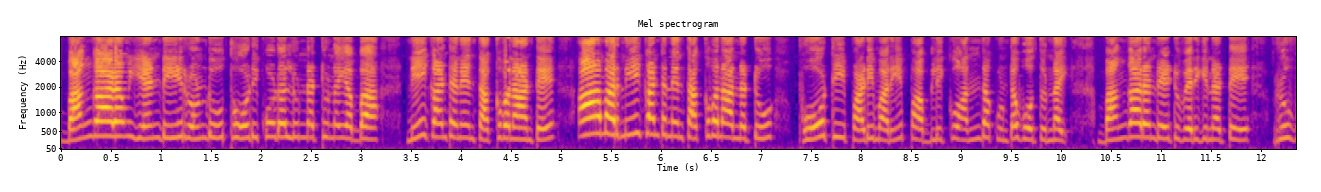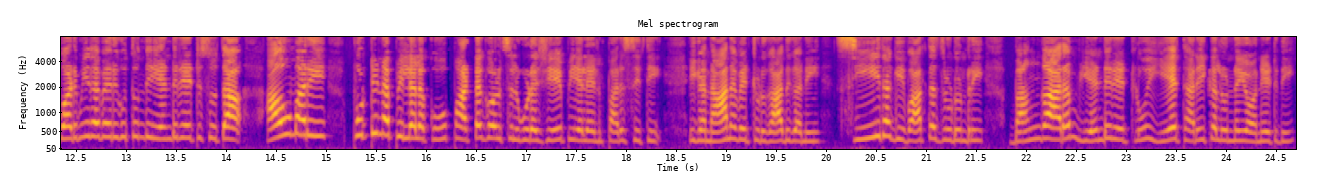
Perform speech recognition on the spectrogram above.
బంగారం ఎండి రెండు తోడికోడళ్ళున్నట్టున్నాయబ్బా నీకంటే నేను తక్కువనా అంటే? ఆ మరి నీకంటే నేను తక్కువనా అన్నట్టు పోటీ పడి మరి పబ్లిక్ అందకుండా పోతున్నాయి. బంగారం రేటు పెరిగినట్టే రువ్వడి మీద పెరుగుతుంది ఎండి రేటు సుత. అవు మరి పుట్టిన పిల్లలకు పట్టగొలుసులు కూడా చేపియలేని పరిస్థితి. ఇక నానబెట్టుడు కాదు గాని సీదగి వార్త చూడుండ్రి. బంగారం ఎండి రేట్లు ఏ తరీకలు ఉన్నాయో అనేటిది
